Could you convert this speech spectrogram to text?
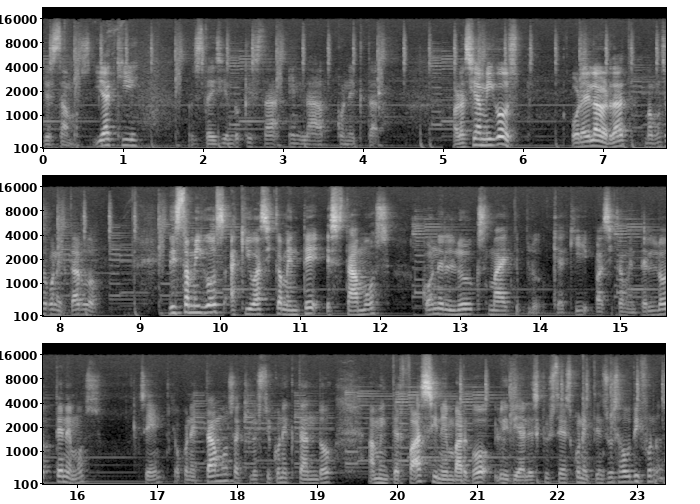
ya estamos. Y aquí nos está diciendo que está en la app conectado. Ahora sí amigos hora de la verdad vamos a conectarlo. Listo amigos aquí básicamente estamos con el Nux Mighty Plus que aquí básicamente lo tenemos ¿sí? Lo conectamos, aquí lo estoy conectando a mi interfaz, sin embargo lo ideal es que ustedes conecten sus audífonos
